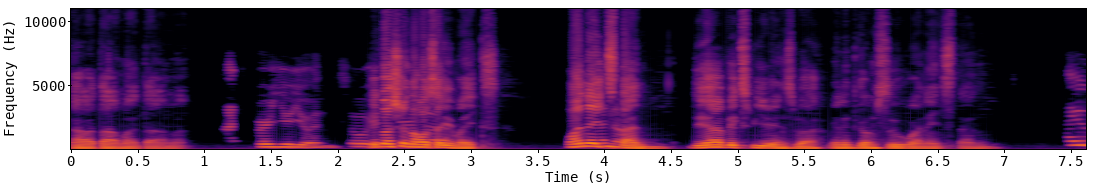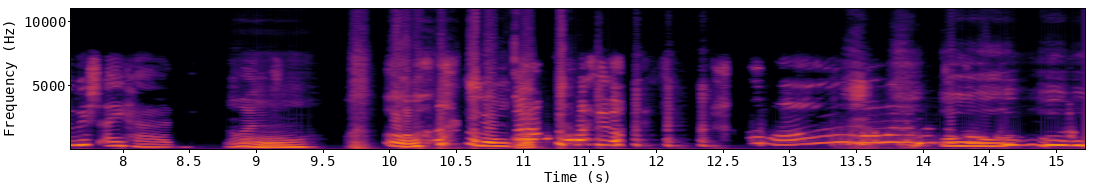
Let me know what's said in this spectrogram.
Ah, tama, tama. not for you yun. So, May question ako sa'yo, Mikes. One night Ano? stand. Do you have experience ba when it comes to one night stand? I wish I had. Oo. Oh, nalungkot. Tawa sila. Oo. Oo, oo.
